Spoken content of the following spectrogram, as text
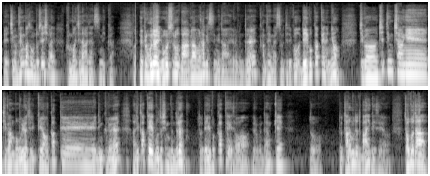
네, 지금 생방송도 3시간이 금방 지나가지 않습니까? 어, 네, 그럼 오늘 이것으로 마감을 하겠습니다. 여러분들, 감사의 말씀을 드리고, 네이버 카페는요, 지금 채팅창에 제가 한번 올려드릴게요. 카페 링크를. 아직 카페에 못 오신 분들은 또 네이버 카페에서 여러분들 함께 또, 또 다른 분들도 많이 계세요. 저보다,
